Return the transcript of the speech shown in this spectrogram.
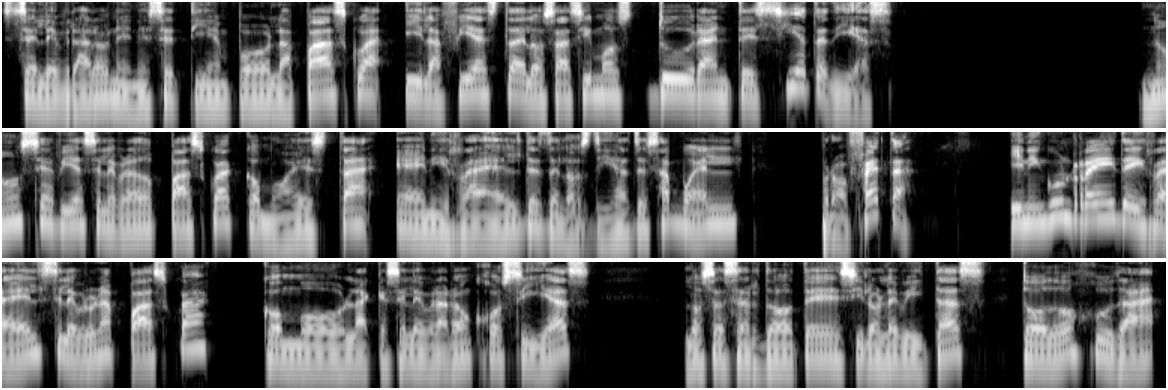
celebraron en ese tiempo la Pascua y la fiesta de los ácimos durante siete días. No se había celebrado Pascua como esta en Israel desde los días de Samuel, profeta, y ningún rey de Israel celebró una Pascua como la que celebraron Josías, los sacerdotes y los levitas, todo Judá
